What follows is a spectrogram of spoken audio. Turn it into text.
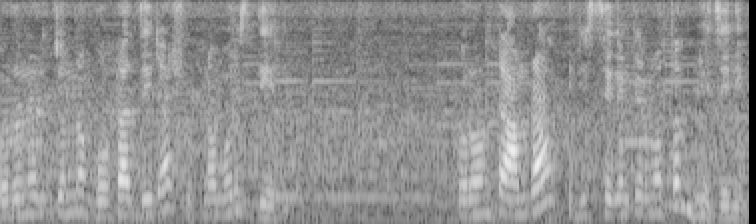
ফোড়নের জন্য গোটা জিরা, শুকনো মরিচ দিয়ে দিব। ফোড়নটা আমরা তিরিশ সেকেন্ডের মতন ভেজে নিব।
